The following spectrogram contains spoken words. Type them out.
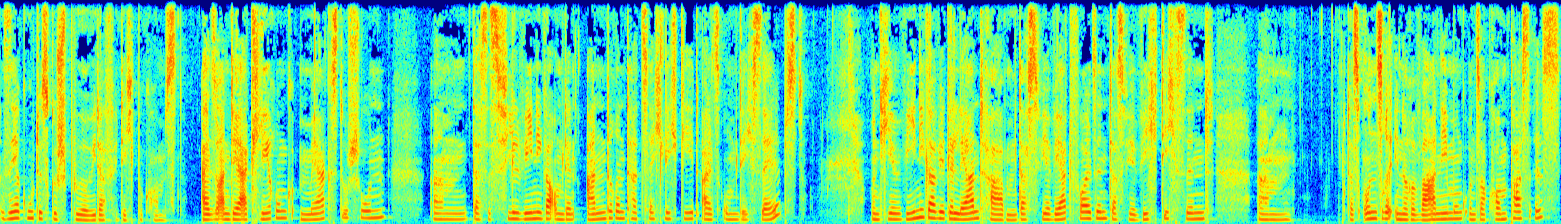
sehr gutes Gespür wieder für dich bekommst. Also an der Erklärung merkst du schon, ähm, dass es viel weniger um den anderen tatsächlich geht als um dich selbst. Und je weniger wir gelernt haben, dass wir wertvoll sind, dass wir wichtig sind, ähm, dass unsere innere Wahrnehmung unser Kompass ist,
